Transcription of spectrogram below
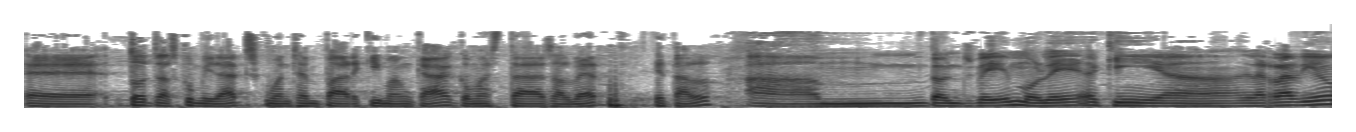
Eh, tots els convidats. Comencem per Quim Amcà. Com estàs, Albert? Què tal? Um, doncs bé, molt bé, aquí a la ràdio,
